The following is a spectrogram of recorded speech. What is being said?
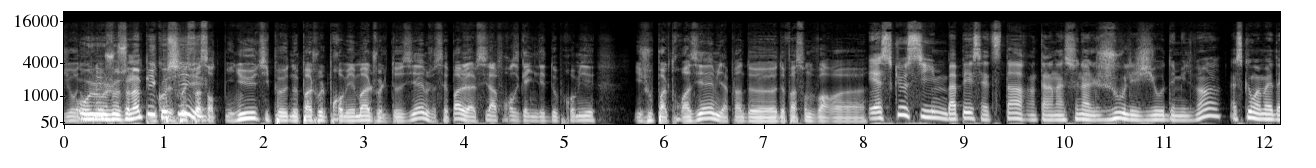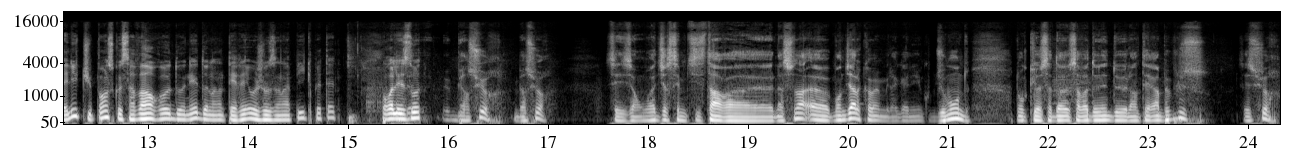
JO. aux, aux Jeux Il Olympiques peut jouer aussi. 60 minutes, il peut ne pas jouer le premier match, jouer le deuxième. Je sais pas, si la France gagne les deux premiers, il joue pas le troisième. Il y a plein de, de façons de voir. euh, Et est-ce que si Mbappé, cette star internationale, joue les JO 2020, est-ce que Mohamed Ali, tu penses que ça va redonner de l'intérêt aux Jeux Olympiques peut-être Pour les autres? Bien sûr, bien sûr. C'est, on va dire c'est une petite star euh, nationale, euh, mondiale quand même. Il a gagné une Coupe du Monde. Donc euh, ça, do- ça va donner de l'intérêt un peu plus. C'est sûr.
